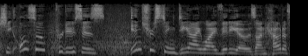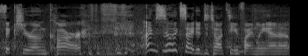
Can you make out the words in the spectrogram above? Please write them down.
She also produces interesting DIY videos on how to fix your own car. I'm so excited to talk to you finally, Anna.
